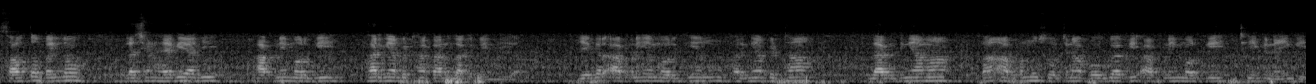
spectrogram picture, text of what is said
ਸਭ ਤੋਂ ਪਹਿਲਾਂ ਲੱਛਣ ਹੈਗੇ ਆ ਜੀ, ਆਪਣੀ ਮੁਰਗੀ ਹਰੀਆਂ ਪਿੱਠਾਂ ਕਰਨ ਲੱਗ ਪੈਂਦੀ ਆ। ਜੇਕਰ ਆਪਣੀਆਂ ਮੁਰਗੀਆਂ ਨੂੰ ਹਰੀਆਂ ਪਿੱਠਾਂ ਲੱਗਦੀਆਂ ਵਾ, ਤਾਂ ਆਪਾਂ ਨੂੰ ਸੋਚਣਾ ਪਊਗਾ ਕਿ ਆਪਣੀ ਮੁਰਗੀ ਠੀਕ ਨਹੀਂ ਗੀ।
